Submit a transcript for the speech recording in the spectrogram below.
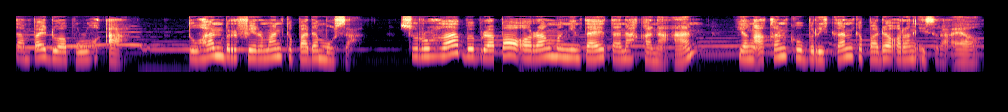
sampai 20a. Tuhan berfirman kepada Musa, "Suruhlah beberapa orang mengintai tanah Kanaan yang akan kuberikan kepada orang Israel.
